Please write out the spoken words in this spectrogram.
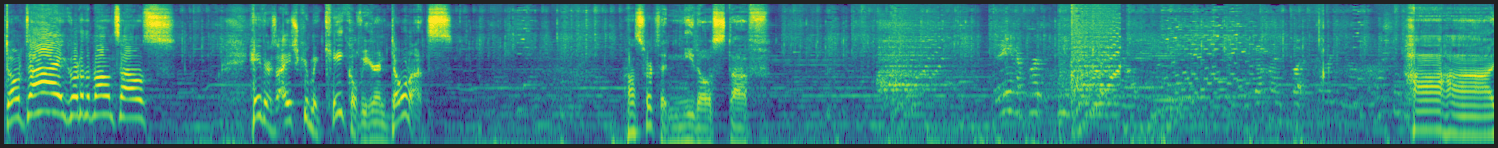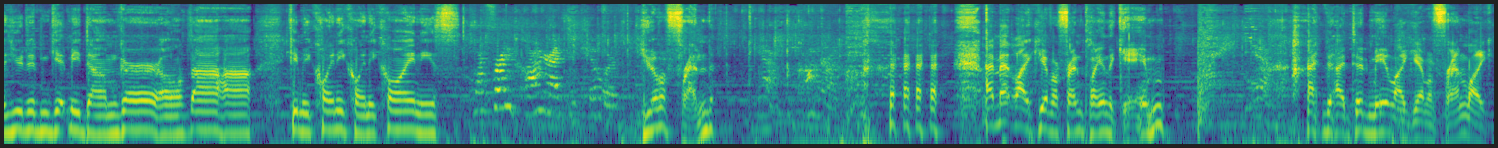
Don't die! Go to the bounce house! Hey, there's ice cream and cake over here and donuts. All sorts of neato stuff. It ain't a perfect piece. Got my butt hard enough. Ha ha, you didn't get me, dumb girl. Ha ha. Give me coiny, coiny, coinies. My friend Conrad's a killer. You have a friend? I meant like you have a friend playing the game. I, I did mean like you have a friend. Like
